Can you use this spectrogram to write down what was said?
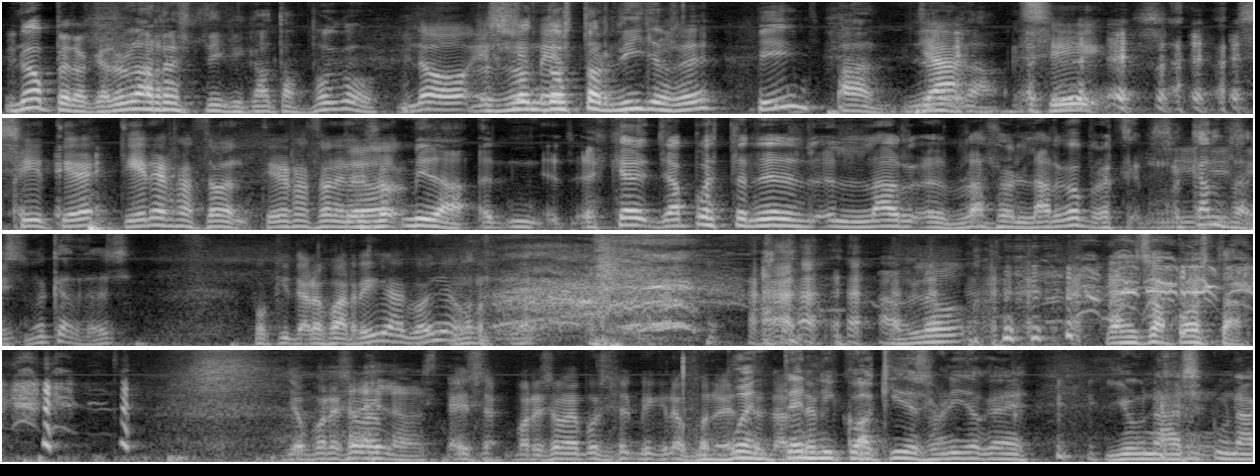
No, pero que no lo has rectificado tampoco. No, es Esos son me- dos tornillos, ¿eh? Pim, pam. Ya, sí, sí, tienes, tienes razón, tienes razón en Pero eso. mira, es que ya puedes tener el, lar- el brazo en largo, pero es que no sí. no alcanzas. Pues quitaros barriga, coño. Habló. Lo has hecho aposta. Yo por eso, me, eso- por eso me puse el micrófono. Un buen este técnico aquí de sonido que, y una, una,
